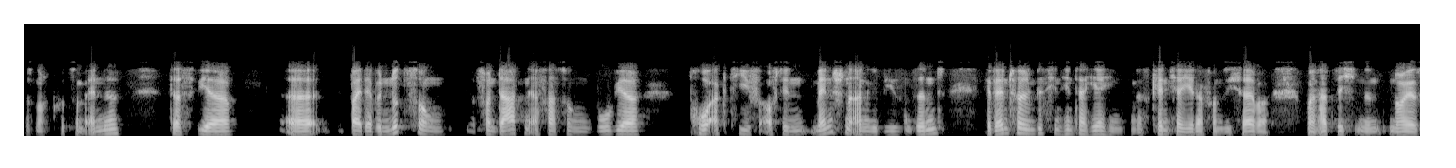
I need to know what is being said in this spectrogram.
das noch kurz am Ende, dass wir äh, bei der Benutzung von Datenerfassungen, wo wir proaktiv auf den Menschen angewiesen sind, eventuell ein bisschen hinterherhinken. Das kennt ja jeder von sich selber. Man hat sich ein neues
